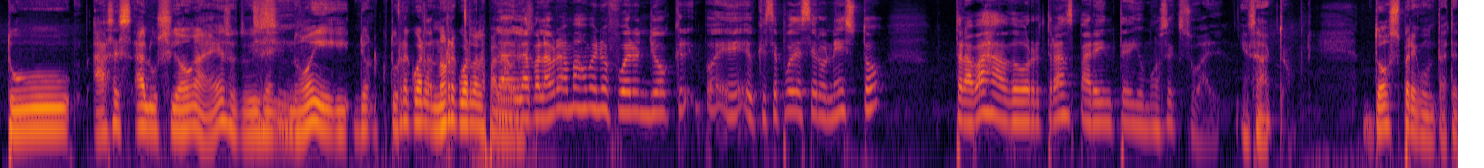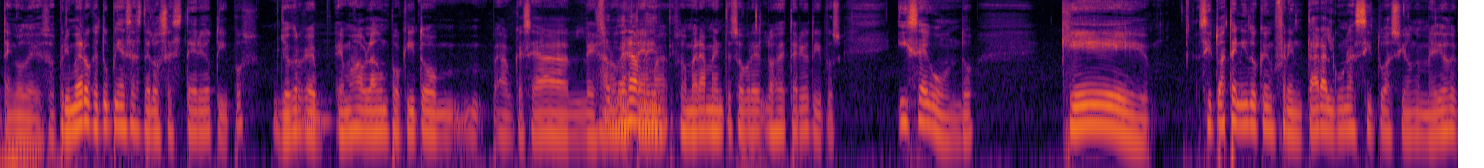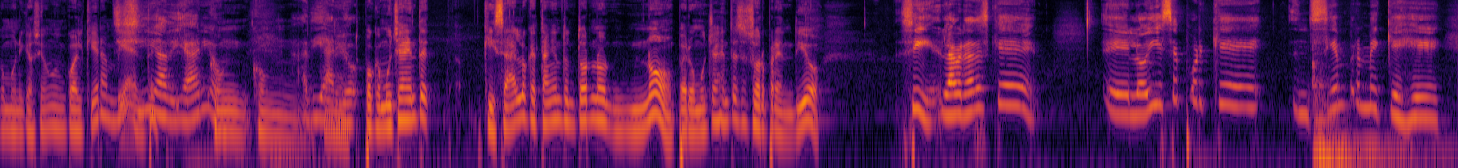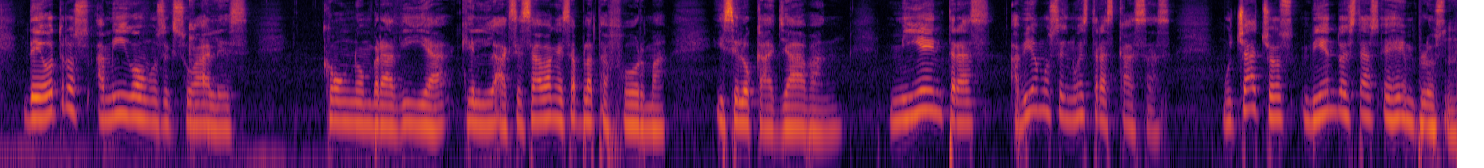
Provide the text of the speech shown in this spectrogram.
Tú haces alusión a eso. Tú dices, no, y, yo, tú recuerdas, no recuerdo las palabras. las palabras más o menos fueron yo eh, que se puede ser honesto, trabajador, transparente y homosexual. Exacto. Dos preguntas te tengo de eso. Primero, ¿qué tú piensas de los estereotipos? Yo creo que hemos hablado un poquito, aunque sea lejano del tema, someramente sobre los estereotipos. Y segundo, que si tú has tenido que enfrentar alguna situación en medios de comunicación o en cualquier ambiente. Sí, a diario. Con, a diario. Porque mucha gente, quizás los que están en tu entorno no, pero mucha gente se sorprendió. Sí, la verdad es que eh, lo hice porque siempre me quejé de otros amigos homosexuales con nombradía que accesaban esa plataforma y se lo callaban. Mientras habíamos en nuestras casas muchachos viendo estos ejemplos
